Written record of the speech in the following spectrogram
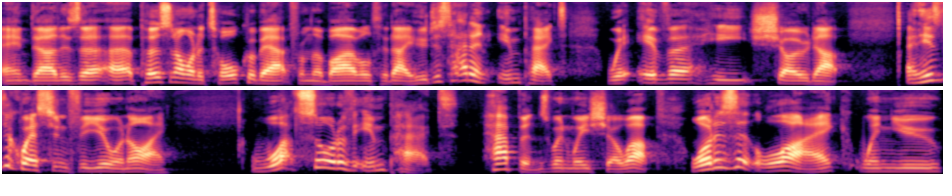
And uh, there's a, a person I want to talk about from the Bible today who just had an impact wherever he showed up. And here's the question for you and I What sort of impact happens when we show up? What is it like when you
